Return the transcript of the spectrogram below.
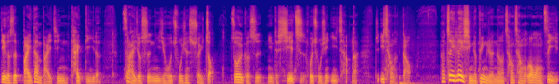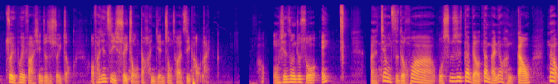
第二个是白蛋白已经太低了，再来就是你已经会出现水肿，最后一个是你的血脂会出现异常了，就异常的高。那这一类型的病人呢，常常往往自己最会发现就是水肿，我发现自己水肿到很严重才会自己跑来。好王先生就说：“哎，呃，这样子的话，我是不是代表蛋白尿很高？那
